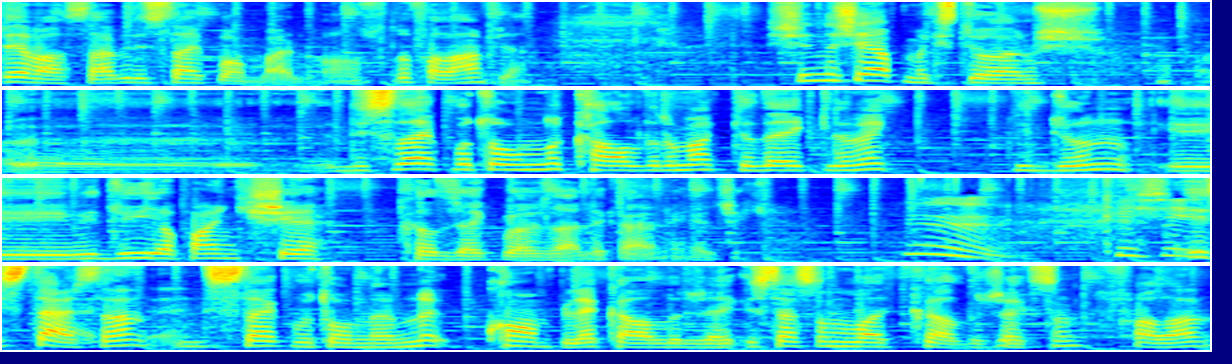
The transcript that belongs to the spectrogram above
devasa bir dislike bombardımanı oldu falan filan. Şimdi şey yapmak istiyorlarmış. Ee, dislike butonunu kaldırmak ya da eklemek videonun e, videoyu yapan kişiye kalacak bir özellik haline gelecek. Hmm. Kişi İstersen isterse. dislike butonlarını komple kaldıracak. İstersen like kaldıracaksın falan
